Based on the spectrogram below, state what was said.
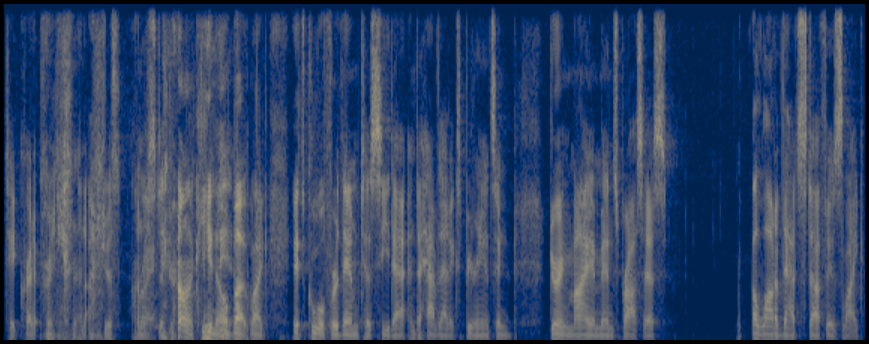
take credit for any of that. I'm just, I'm just a drunk, you know, but like, it's cool for them to see that and to have that experience. And during my amends process, a lot of that stuff is like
